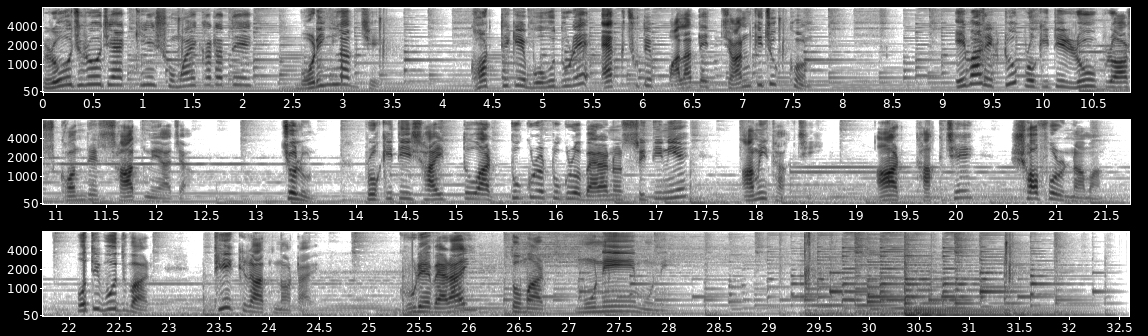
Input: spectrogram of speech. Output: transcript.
রোজ রোজ একঘেয়ে সময় কাটাতে বোরিং লাগছে। ঘর থেকে বহু দূরে এক ছুটে পালাতে চান কিছুক্ষণ। এবার একটু প্রকৃতির রূপ, রস, গন্ধের স্বাদ নেওয়া যাক। চলুন, প্রকৃতি সাহিত্য আর টুকরো টুকরো বেড়ানোর স্মৃতি নিয়ে আমি থাকছি। আর থাকছে সফরনামা। প্রতি বুধবার ঠিক রাত নটায়। ঘুরে বেড়াই তোমার মনে মনে।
